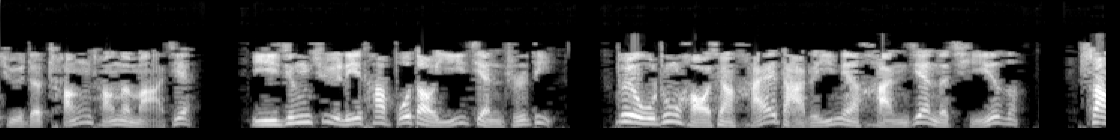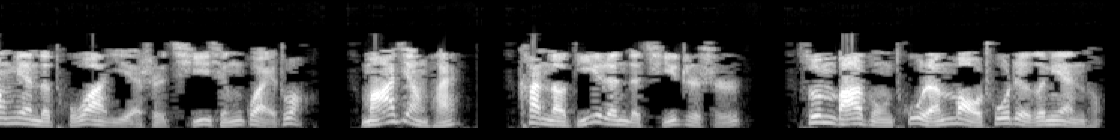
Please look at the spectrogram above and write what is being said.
举着长长的马剑，已经距离他不到一箭之地。队伍中好像还打着一面罕见的旗子，上面的图案也是奇形怪状。麻将牌。看到敌人的旗帜时，孙把总突然冒出这个念头。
